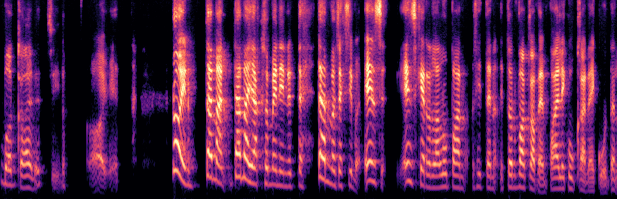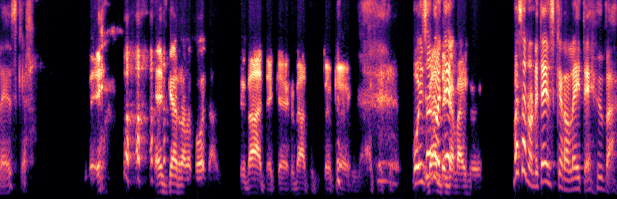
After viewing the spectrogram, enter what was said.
Makailet siinä. Ai että. Noin, tämä, tämä jakso meni nyt tämmöiseksi. Ens, ensi kerralla lupaan sitten, että on vakavempaa, eli kukaan ei kuuntele ensi kerralla. Niin. Ensi kerralla puhutaan hyvää tekee, hyvää tekee, hyvää tekee. Voi sanoa, että mä sanon, että ensi kerralla ei tee hyvää.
